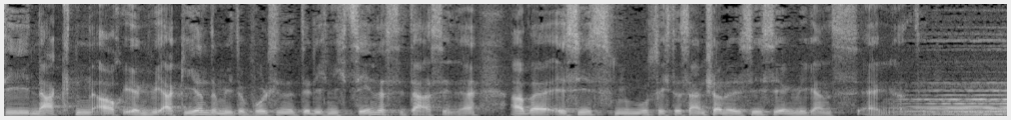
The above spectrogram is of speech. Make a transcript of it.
die Nackten auch irgendwie agieren damit, obwohl sie natürlich nicht sehen, dass sie da sind. Aber es ist, man muss sich das anschauen, es ist irgendwie ganz eigenartig.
